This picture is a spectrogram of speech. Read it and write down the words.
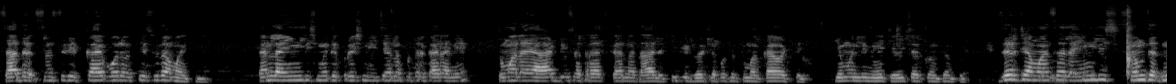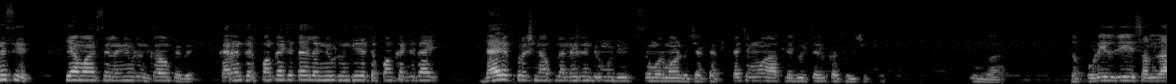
साधं संसदेत काय बोलावं ते सुद्धा माहीत नाही. त्यांना इंग्लिशमध्ये प्रश्न विचारला पत्रकाराने तुम्हाला या आठ दिवसात राजकारणात आलं तिकीट भेटल्यापासून तुम्हाला काय वाटते ते म्हणले मी ह्याचा विचार करून सांगतो. जर ज्या माणसाला इंग्लिश समजत नसेल त्या माणसाला निवडून का उपयोग कारण जर पंकजाताईला निवडून दिले तर पंकजाताई डायरेक्ट प्रश्न आपला नरेंद्र मोदी समोर मांडू शकतात. त्याच्यामुळे आपल्या बीडचा विकास होऊ शकतो. बरं. तर पुढील जी समजा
